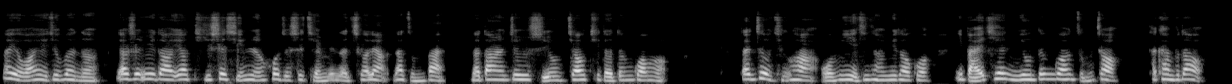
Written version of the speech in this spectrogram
那有网友就问呢，要是遇到要提示行人或者是前面的车辆，那怎么办？那当然就是使用交替的灯光了。但这种情况我们也经常遇到过，你白天你用灯光怎么照，他看不到。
